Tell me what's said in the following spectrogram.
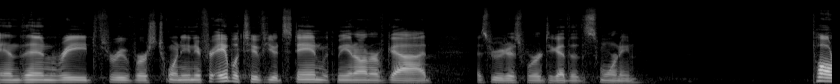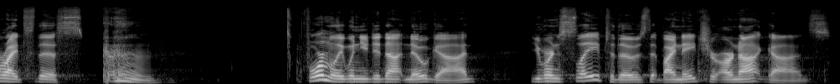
and then read through verse 20. And if you're able to, if you would stand with me in honor of God as we read his word together this morning. Paul writes this Formerly, when you did not know God, you were enslaved to those that by nature are not God's.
